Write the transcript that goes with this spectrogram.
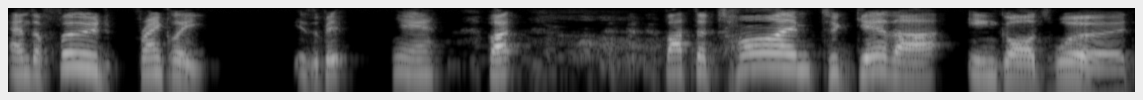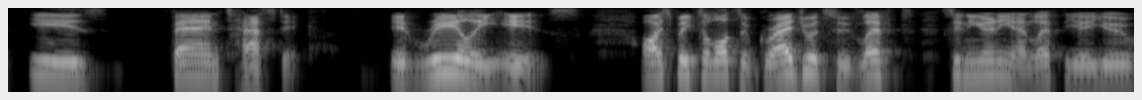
And the food, frankly, is a bit, yeah. But, but the time together in God's Word is fantastic. It really is. I speak to lots of graduates who've left Sydney Uni and left the EU,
